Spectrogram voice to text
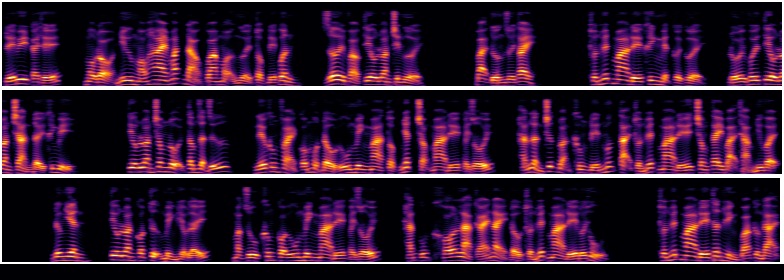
đế uy cái thế, màu đỏ như máu hai mắt đảo qua mọi người tộc đế quân, rơi vào tiêu loan trên người. Bại tướng dưới tay. Thuần huyết ma đế khinh miệt cười cười, đối với tiêu loan tràn đầy khinh bỉ. Tiêu loan trong nội tâm giận dữ, nếu không phải có một đầu u minh ma tộc nhất trọng ma đế quấy dối hắn lần trước đoạn không đến mức tại thuần huyết ma đế trong tay bại thảm như vậy. Đương nhiên, tiêu loan có tự mình hiểu lấy, mặc dù không có u minh ma đế quấy dối hắn cũng khó là cái này đầu thuần huyết ma đế đối thủ. Thuần huyết ma đế thân hình quá cường đại,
